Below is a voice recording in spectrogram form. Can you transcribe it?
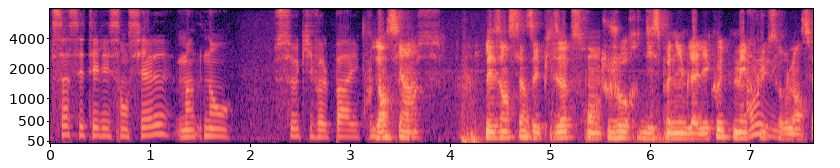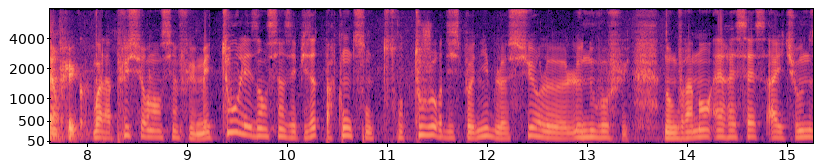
Ça, c'était l'essentiel. Maintenant, ceux qui veulent pas écouter l'ancien. Les anciens épisodes seront toujours disponibles à l'écoute, mais ah plus sur l'ancien flux. Voilà, plus sur l'ancien flux. Mais tous les anciens épisodes, par contre, sont, toujours disponibles sur le, nouveau flux. Donc vraiment, RSS, iTunes,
